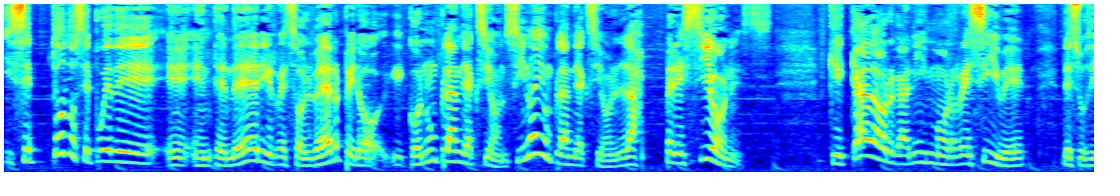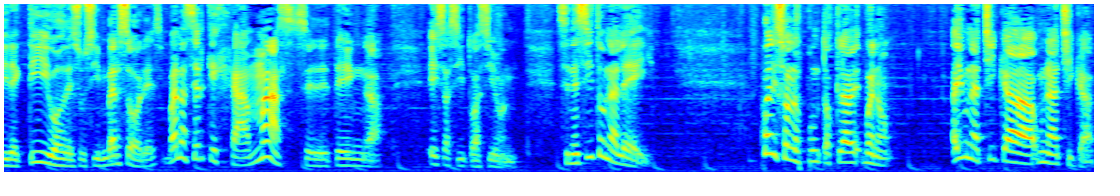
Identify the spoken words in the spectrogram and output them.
y se, todo se puede eh, entender y resolver, pero eh, con un plan de acción. Si no hay un plan de acción, las presiones que cada organismo recibe de sus directivos, de sus inversores, van a hacer que jamás se detenga esa situación. Se necesita una ley. ¿Cuáles son los puntos clave? Bueno, hay una chica, una chica,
